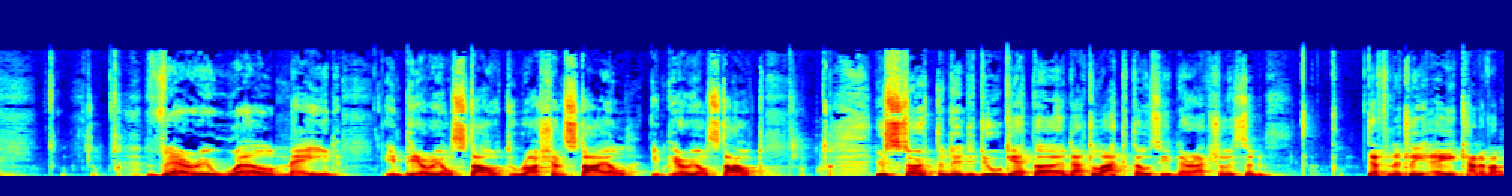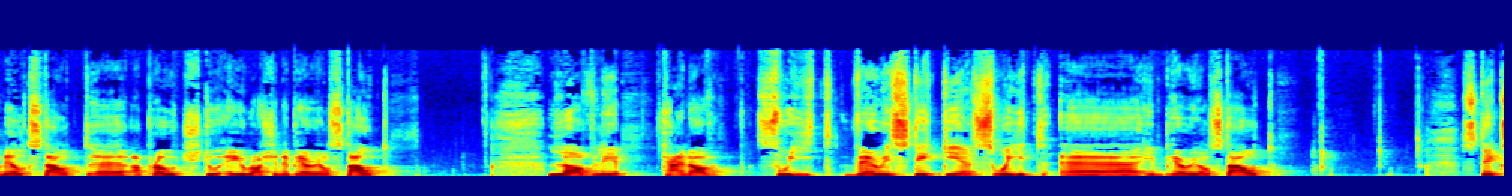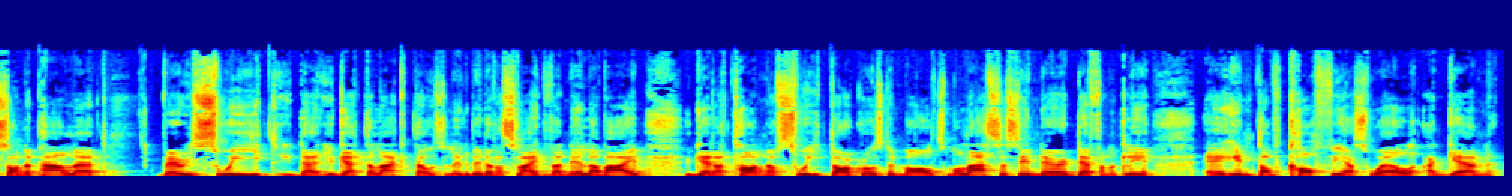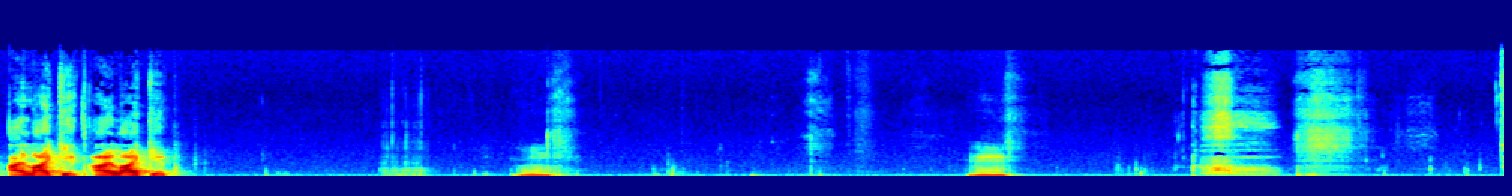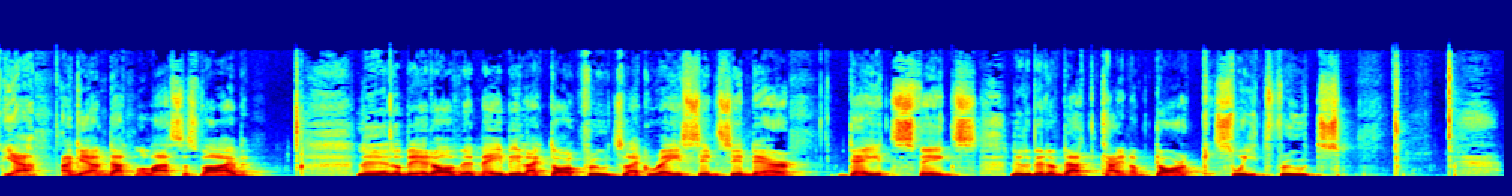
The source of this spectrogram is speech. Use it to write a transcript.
Very well made Imperial Stout. Russian style Imperial Stout. You certainly do get uh, that lactose in there actually. So definitely a kind of a milk stout uh, approach to a Russian Imperial Stout. Lovely kind of sweet, very sticky and sweet uh, Imperial Stout. Sticks on the palate very sweet. That you get the lactose, a little bit of a slight vanilla vibe. You get a ton of sweet dark roasted malts, molasses in there. Definitely a hint of coffee as well. Again, I like it. I like it. Mm. Mm. Yeah, again, that molasses vibe little bit of uh, maybe like dark fruits like raisins in there, dates, figs, a little bit of that kind of dark sweet fruits.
